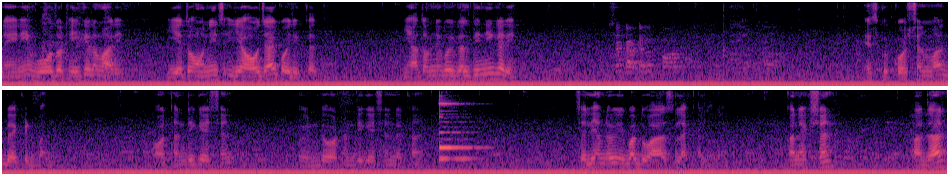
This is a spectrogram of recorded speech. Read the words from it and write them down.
नहीं नहीं, वो तो ठीक है तुम्हारी। ये तो होनी ये हो जाए, कोई दिक्कत नहीं। यहाँ तो हमने कोई गलती नहीं करी। इसको क्वेश्चन मार्क ब्रैकेट बंद। ऑथेंटिकेशन विंडो ऑथेंटिकेशन रखा। है चलिए हम लोग एक बार दोबारा सेलेक्ट कर लेते हैं। Connection other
